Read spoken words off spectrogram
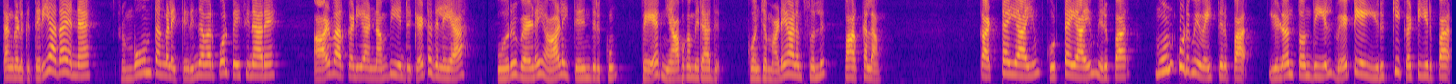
தங்களுக்கு தெரியாதா என்ன? ரொம்பவும் தங்களை தெரிந்தவர் போல் பேசினாரே. ஆழ்வார்க்கடியான் நம்பி என்று கேட்டதில்லையா? ஒருவேளை ஆளை தெரிந்திருக்கும் பெயர் ஞாபகம் இராது கொஞ்சம் அடையாளம் சொல்லு பார்க்கலாம். கட்டையாயும் குட்டையாயும் இருப்பார். முன்குடுமி வைத்திருப்பார். இளந்தொந்தியில் வேட்டியை இறுக்கி கட்டியிருப்பார்.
